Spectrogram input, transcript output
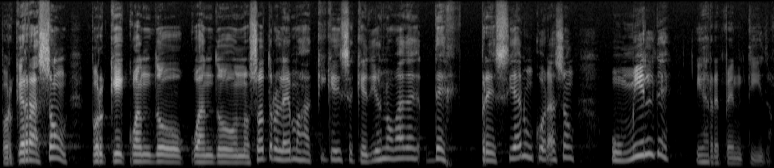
¿Por qué razón? Porque cuando, cuando nosotros leemos aquí que dice que Dios no va a despreciar un corazón humilde y arrepentido.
